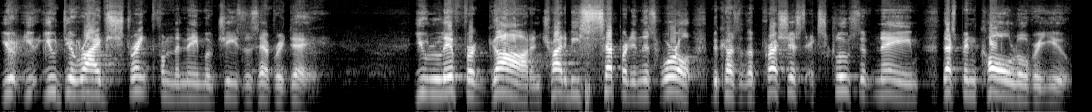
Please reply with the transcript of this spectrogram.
You, you, you derive strength from the name of Jesus every day. You live for God and try to be separate in this world because of the precious, exclusive name that's been called over you.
